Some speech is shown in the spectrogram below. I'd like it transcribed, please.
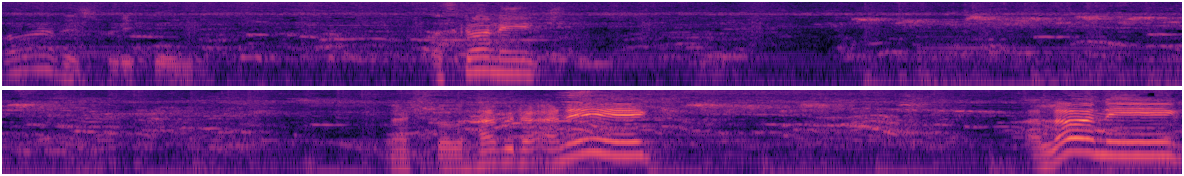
Oh, that is pretty cool. Let's go, Nick. Natural habitat. Anik! Hello, Anik!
